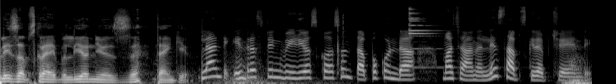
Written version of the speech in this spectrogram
please subscribe Leo News thank you ఇలాంటి ఇంట్రెస్టింగ్ వీడియోస్ కోసం తప్పకుండా మా ఛానల్ని సబ్స్క్రైబ్ చేయండి.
